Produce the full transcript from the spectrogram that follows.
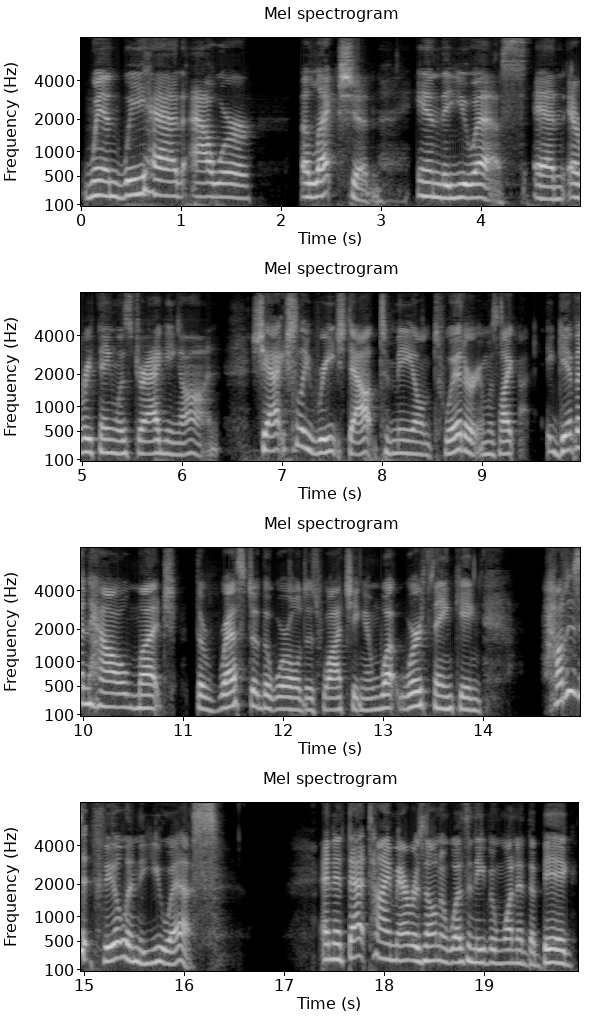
When we had our election in the US and everything was dragging on, she actually reached out to me on Twitter and was like, given how much the rest of the world is watching and what we're thinking, how does it feel in the US? And at that time, Arizona wasn't even one of the big,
